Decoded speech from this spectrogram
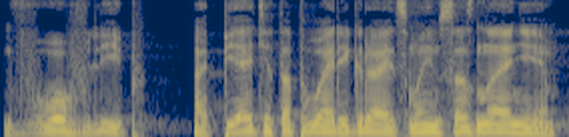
Вов влип. Опять эта тварь играет с моим сознанием.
